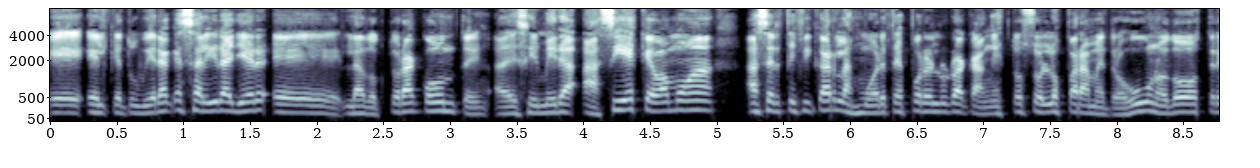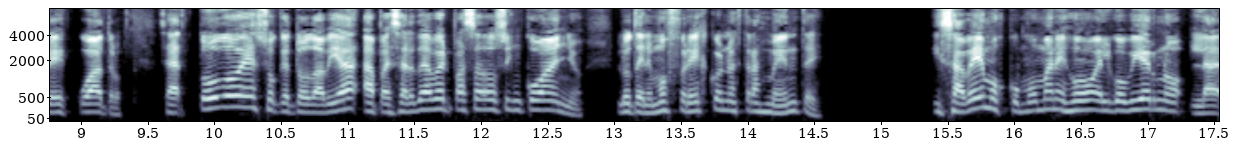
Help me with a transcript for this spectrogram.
Eh, el que tuviera que salir ayer eh, la doctora Conte a decir, mira, así es que vamos a, a certificar las muertes por el huracán. Estos son los parámetros, uno, dos, tres, cuatro. O sea, todo eso que todavía, a pesar de haber pasado cinco años, lo tenemos fresco en nuestras mentes. Y sabemos cómo manejó el gobierno la,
